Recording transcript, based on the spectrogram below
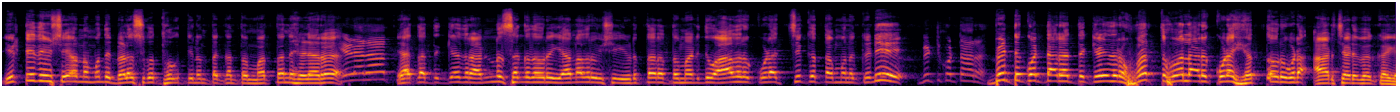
ಇಟ್ಟಿದ ವಿಷಯವನ್ನು ಮುಂದೆ ಬೆಳೆಸ್ಕೊತ ಹೋಗ್ತೀನಿ ಅಂತಕ್ಕಂಥ ಮತ್ತನ್ನು ಹೇಳ್ಯಾರ. ಯಾಕಂತ ಕೇಳಿದ್ರೆ ಅಣ್ಣ ಸಂಘದವರು ಏನಾದರೂ ವಿಷಯ ಇಡ್ತಾರಂತ ಮಾಡಿದ್ವಿ ಆದರೂ ಕೂಡ ಚಿಕ್ಕ ತಮ್ಮನ ಕಡಿ ಬಿಟ್ಟು ಕೊಟ್ಟಾರ ಬಿಟ್ಟು ಕೊಟ್ಟಾರ ಅಂತ ಕೇಳಿದ್ರೆ ಹೊತ್ತು ಹೋಲಾರ ಕೂಡ ಹೆತ್ತವರು ಕೂಡ ಆಡ್ಚಾಡ್ಬೇಕಾಗ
